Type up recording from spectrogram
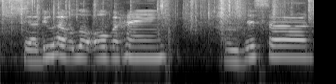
See, I do have a little overhang on this side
